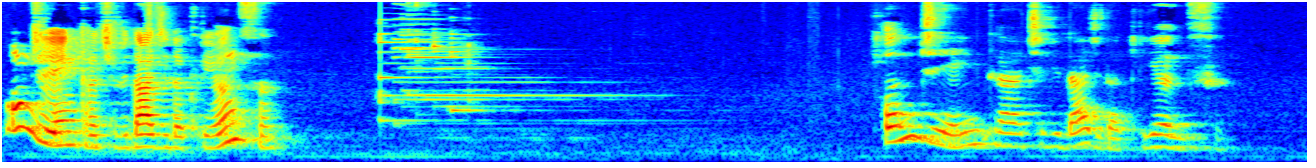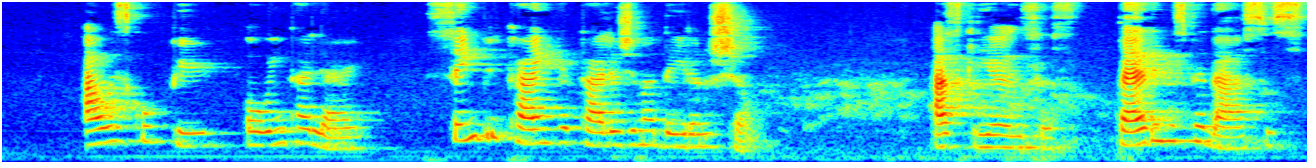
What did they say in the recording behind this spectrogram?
onde entra a atividade da criança? Onde entra a atividade da criança? Ao esculpir ou entalhar, sempre caem retalhos de madeira no chão. As crianças pedem os pedaços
